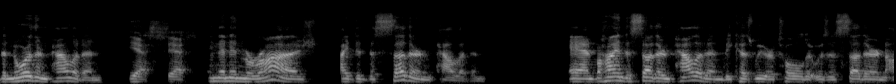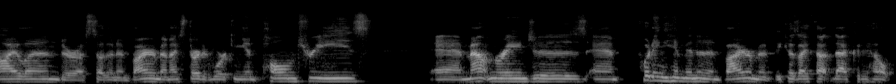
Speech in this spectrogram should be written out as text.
the Northern Paladin, Yes, yes. and then in Mirage, I did the Southern Paladin. And behind the Southern Paladin, because we were told it was a Southern island or a Southern environment, I started working in palm trees and mountain ranges and putting him in an environment because I thought that could help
